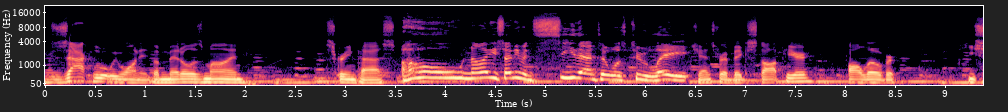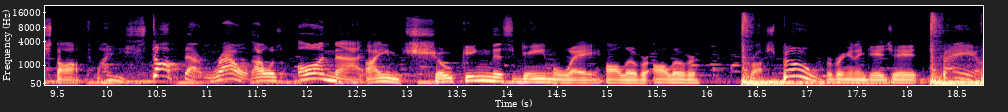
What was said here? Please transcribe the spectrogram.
Exactly what we wanted. The middle is mine. Screen pass. Oh, nice. I didn't even see that until it was too late. Chance for a big stop here. All over. He stopped. Why did he stop that route? I was on that. I am choking this game away. All over, all over. Crush. Boom! We're bringing in gauge 8. Bam!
